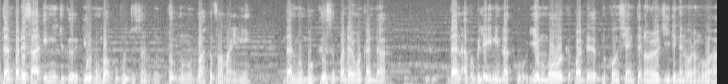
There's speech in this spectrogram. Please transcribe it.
Dan pada saat ini juga dia membuat keputusan untuk mengubah kefahaman ini dan membuka sepadan Wakanda. Dan apabila ini berlaku, ia membawa kepada perkongsian teknologi dengan orang luar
